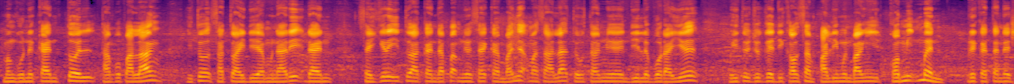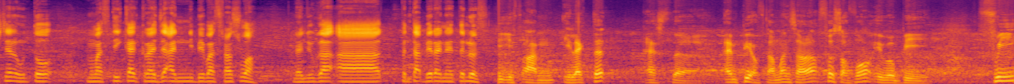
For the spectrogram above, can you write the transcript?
menggunakan tol tanpa palang itu satu idea yang menarik dan saya kira itu akan dapat menyelesaikan banyak masalah terutamanya di lebuh raya begitu juga di kawasan Parlimen Bangi komitmen Perikatan Nasional untuk memastikan kerajaan ini bebas rasuah dan juga uh, pentadbiran yang telus. If I'm elected as the MP of Taman Sara, first of all, it will be free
